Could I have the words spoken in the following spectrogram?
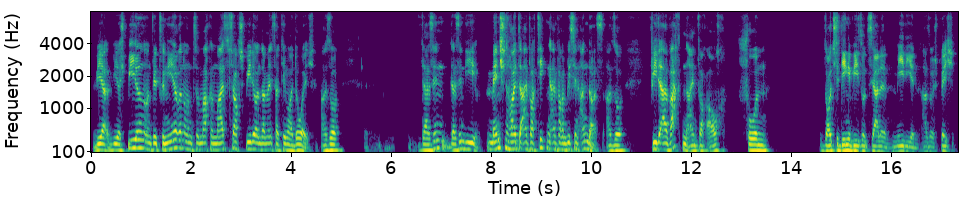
Wir, wir spielen und wir trainieren und machen Meisterschaftsspiele und dann ist das Thema durch. Also da sind, da sind die Menschen heute einfach ticken einfach ein bisschen anders. Also viele erwarten einfach auch schon solche Dinge wie soziale Medien. Also sprich,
